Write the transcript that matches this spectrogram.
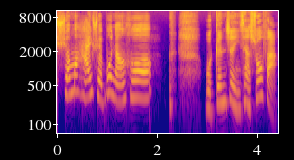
什么海水不能喝？我更正一下说法，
